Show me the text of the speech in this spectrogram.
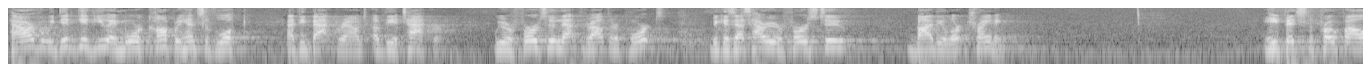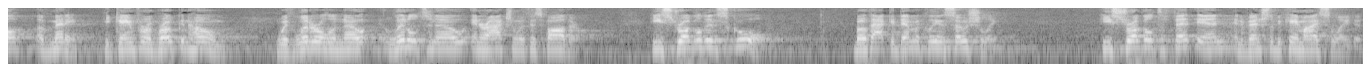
However, we did give you a more comprehensive look at the background of the attacker. We refer to him that throughout the report because that's how he refers to by the ALERRT training. He fits the profile of many. He came from a broken home with little to no, little to no interaction with his father. He struggled in school, both academically and socially. He struggled to fit in and eventually became isolated.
